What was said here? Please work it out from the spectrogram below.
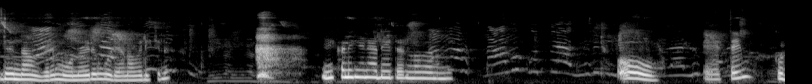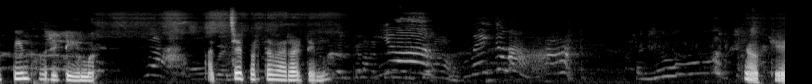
ഇതെന്താ ഇവർ മൂന്നുപേരും കൂടിയാണോ വലിക്കുന്നത് ഈ കളി ഇങ്ങനെ ആദ്യമായിട്ടാണല്ലോ കാണുന്നത്. ഓ ഏട്ടയും കുട്ടിയും ഒരു ടീം. അച്ഛ ഇപ്പുറത്തെ വേറെ ടീം. ഓക്കെ.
